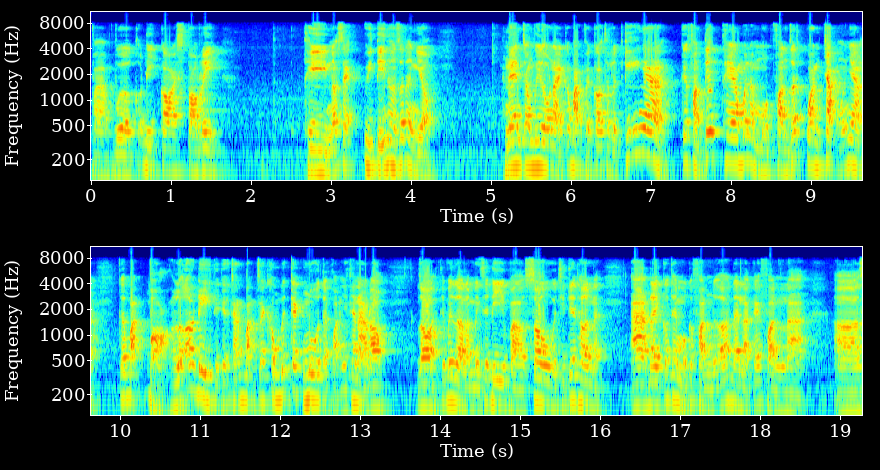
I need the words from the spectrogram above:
và vừa có đi coi story thì nó sẽ uy tín hơn rất là nhiều nên trong video này các bạn phải coi thật là kỹ nha. Cái phần tiếp theo mới là một phần rất quan trọng đó nha. Các bạn bỏ lỡ đi thì chắc chắn bạn sẽ không biết cách nuôi tài khoản như thế nào đâu. Rồi thế bây giờ là mình sẽ đi vào sâu và chi tiết hơn này. À đây có thêm một cái phần nữa. Đây là cái phần là ờ, uh,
